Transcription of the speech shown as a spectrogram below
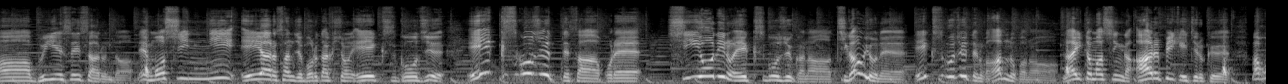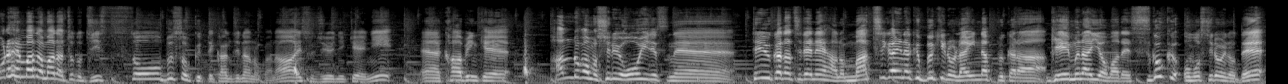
あー、VSS あるんだ。で、もしに AR30 ボルトアクション AX50。AX50 ってさ、これ、COD の AX50 かな？違うよね ?AX50 ってのがあんのかな？ライトマシンが RPK16。まあ、この辺まだまだちょっと実装不足って感じなのかな ?S12K に、えー、カービン系。ハンドガンも種類多いですね。っていう形でね、あの、間違いなく武器のラインナップからゲーム内容まですごく面白いので、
